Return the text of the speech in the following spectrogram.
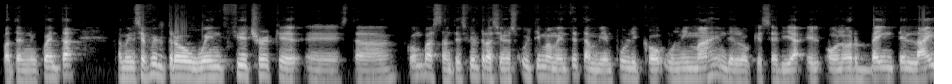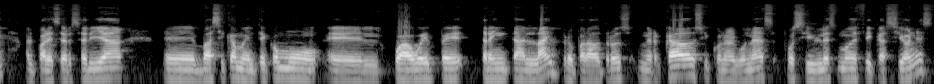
para tener en cuenta. También se filtró Wind Future, que eh, está con bastantes filtraciones últimamente. También publicó una imagen de lo que sería el Honor 20 Lite. Al parecer sería eh, básicamente como el Huawei P30 Lite, pero para otros mercados y con algunas posibles modificaciones.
